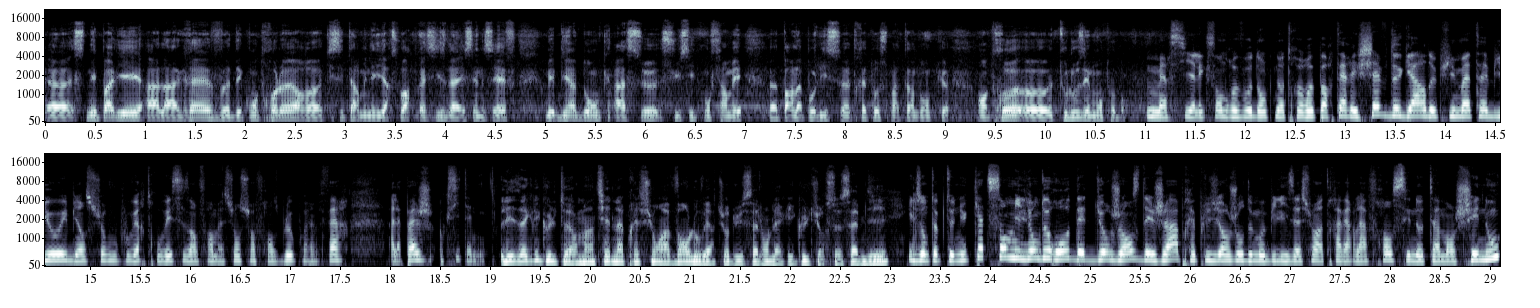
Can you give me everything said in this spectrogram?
Euh, ce n'est pas lié à la grève des contrôleurs euh, qui s'est terminée hier soir, précise la SNCF, mais bien donc à ce suicide confirmé euh, par la police très tôt ce matin, donc entre Toulouse et Montauban. Merci Alexandre Vaux, donc notre reporter et chef de gare depuis Matabio. Et bien sûr, vous pouvez retrouver ces informations sur francebleu.fr à la page Occitanie. Les agriculteurs maintiennent la pression avant l'ouverture du salon de l'agriculture ce samedi. Ils ont obtenu 400 millions d'euros d'aide d'urgence déjà après plusieurs jours de mobilisation à travers la France et notamment chez nous,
